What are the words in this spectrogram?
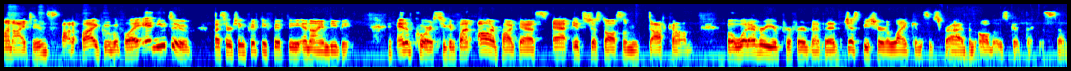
on iTunes, Spotify, Google Play, and YouTube by searching 5050 and IMDb. And of course, you can find all our podcasts at itsjustawesome.com. But whatever your preferred method, just be sure to like and subscribe and all those good things. So,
